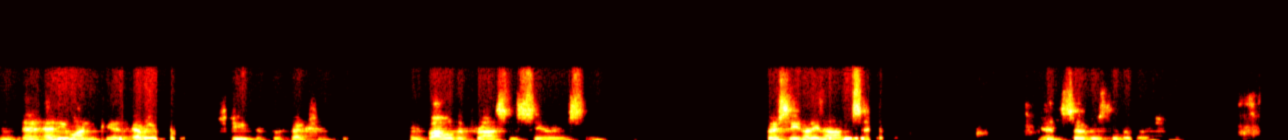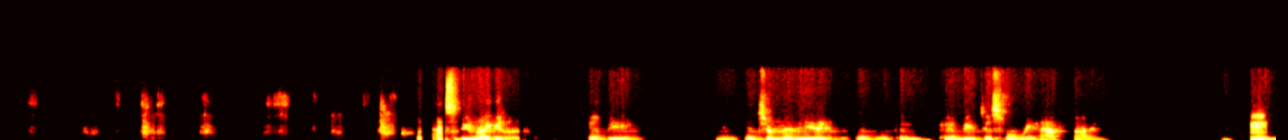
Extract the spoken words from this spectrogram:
Anyone can, everyone can achieve the perfection. They follow the process seriously. Especially Harinam and service to the Vaishnava. It has to be regular, can't be intermediate, it can, can be just when we have time. Hmm.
